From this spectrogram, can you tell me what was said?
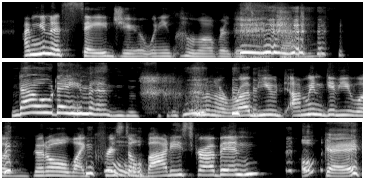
I'm gonna sage you when you come over this weekend. no, Damon. I'm gonna rub you. I'm gonna give you a good old like crystal Ooh. body scrubbing. Okay.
